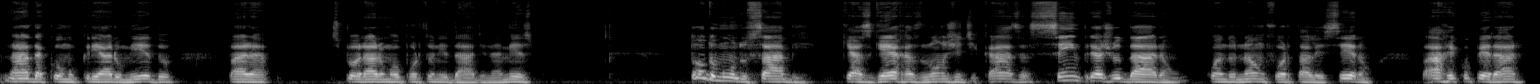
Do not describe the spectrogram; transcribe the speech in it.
Nada como criar o medo para explorar uma oportunidade, não é mesmo? Todo mundo sabe que as guerras longe de casa sempre ajudaram, quando não fortaleceram, a recuperar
